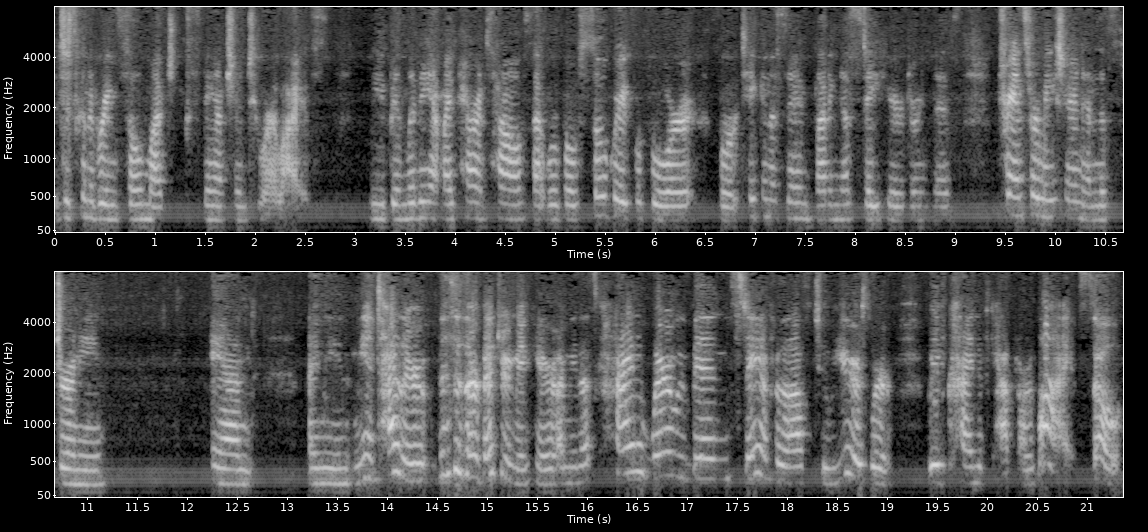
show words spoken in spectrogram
is just going to bring so much expansion to our lives. We've been living at my parents' house that we're both so grateful for, for taking us in, letting us stay here during this transformation and this journey. And I mean, me and Tyler, this is our bedroom in here. I mean, that's kind of where we've been staying for the last two years, where we've kind of kept our lives. So,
